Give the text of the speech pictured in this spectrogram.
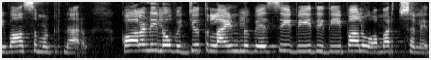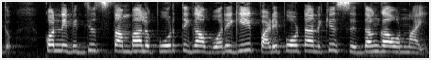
నివాసం ఉంటున్నారు కాలనీలో విద్యుత్ లైన్లు వేసి వీధి దీపాలు అమర్చలేదు. కొన్ని విద్యుత్ స్తంభాలు పూర్తిగా ఒరిగి పడిపోవటానికి సిద్ధంగా ఉన్నాయి.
